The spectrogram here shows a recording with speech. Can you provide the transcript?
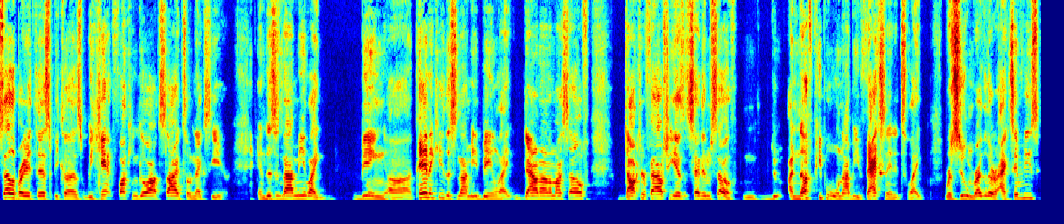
celebrated this because we can't fucking go outside till next year. And this is not me like being uh panicky. This is not me being like down on myself. Dr. Fauci has said himself, enough people will not be vaccinated to like resume regular activities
